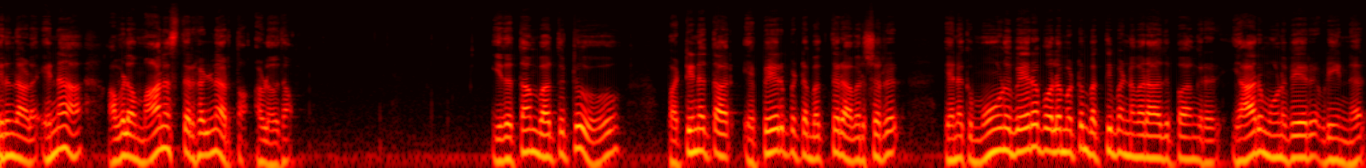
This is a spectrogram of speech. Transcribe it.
இருந்தாலும் ஏன்னா அவ்வளோ மானஸ்தர்கள்னு அர்த்தம் அவ்வளோதான் இதைத்தான் பார்த்துட்டு பட்டினத்தார் எப்பேற்பட்ட பக்தர் அவர் சொல்கிறார் எனக்கு மூணு பேரை போல மட்டும் பக்தி பண்ண வராதுப்பாங்கிறார். யார் மூணு பேர்? அப்படின்னார்.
